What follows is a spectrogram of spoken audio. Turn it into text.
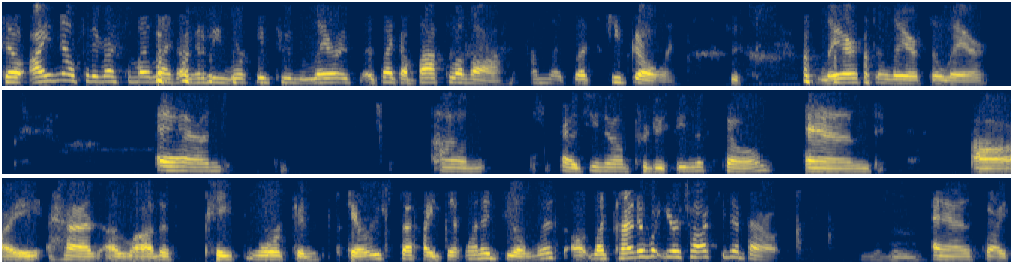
so i know for the rest of my life i'm going to be working through the layers. It's like a baklava. I'm like let's keep going. Just layer after layer after layer. And um as you know i'm producing this film and I had a lot of paperwork and scary stuff I didn't want to deal with, uh, like kind of what you're talking about. Mm-hmm. And so I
